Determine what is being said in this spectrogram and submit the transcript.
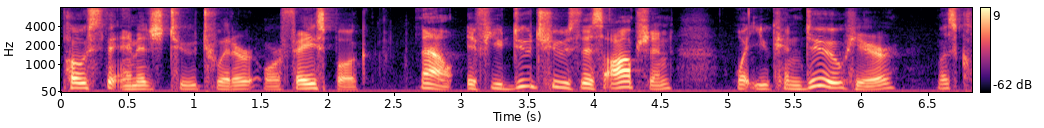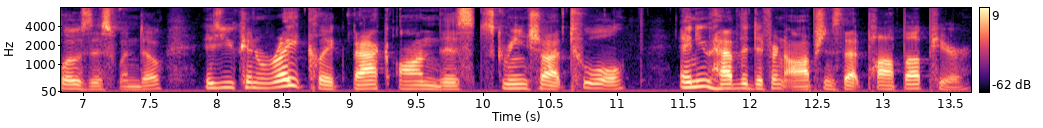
post the image to Twitter or Facebook. Now, if you do choose this option, what you can do here, let's close this window, is you can right click back on this screenshot tool and you have the different options that pop up here.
